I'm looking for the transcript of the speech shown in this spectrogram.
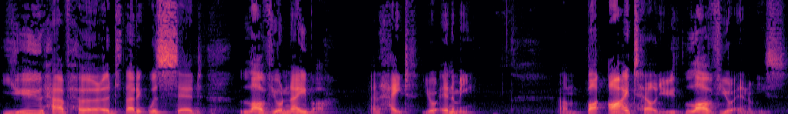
You have heard that it was said, Love your neighbor and hate your enemy. Um, but I tell you, love your enemies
